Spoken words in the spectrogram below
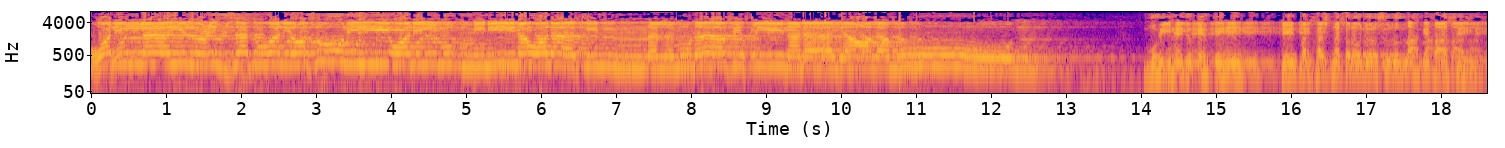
ولله العزة ولرسوله وللمؤمنين ولكن المنافقين لا يعلمون وہی ہیں جو کہتے ہیں کہ ان پر خرچ نہ کرو جو رسول اللہ کے پاس ہیں،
